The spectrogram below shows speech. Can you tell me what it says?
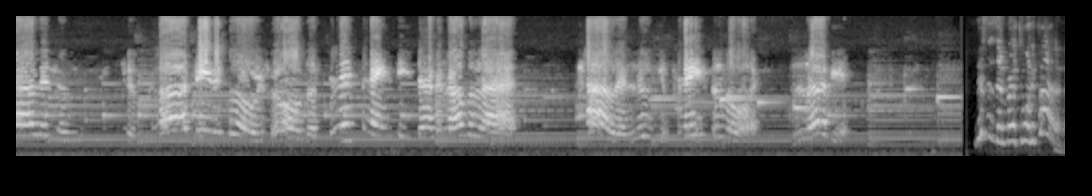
hallelujah. To God be the glory for all the good things he's done in our lives. Hallelujah, praise the Lord. Love you. This is in verse 25.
